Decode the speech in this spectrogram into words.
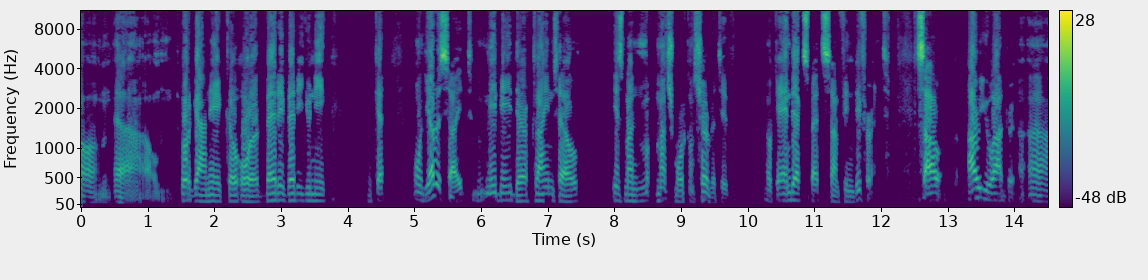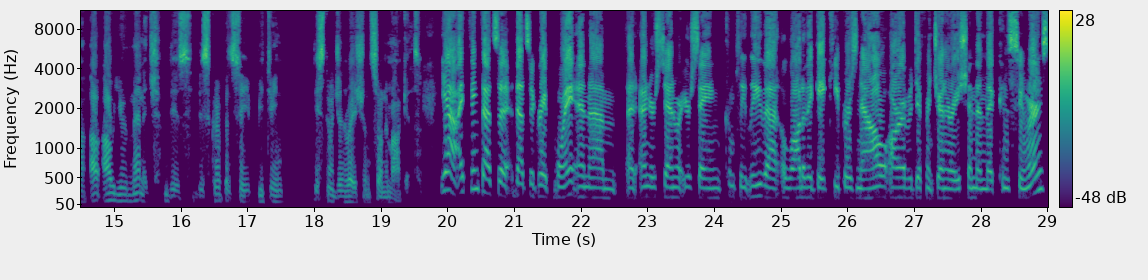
um, uh, organic or very very unique. Okay. On the other side, maybe their clientele is much, much more conservative. Okay, and they expect something different. So how you address, uh, how, how you manage this discrepancy between these two generations on the market. Yeah, I think that's a that's a great point, and um, I understand what you're saying completely. That a lot of the gatekeepers now are of a different generation than the consumers,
